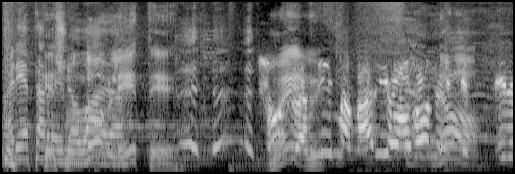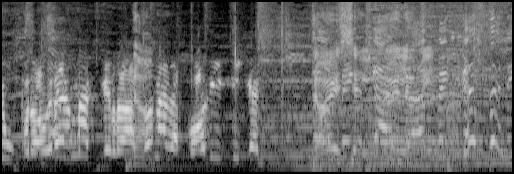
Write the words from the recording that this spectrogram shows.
María está que es un renovada. doble este. No Son es, la misma María O'Donnell No. que tiene un programa que razona la política. No es el no es la misma. encanta la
